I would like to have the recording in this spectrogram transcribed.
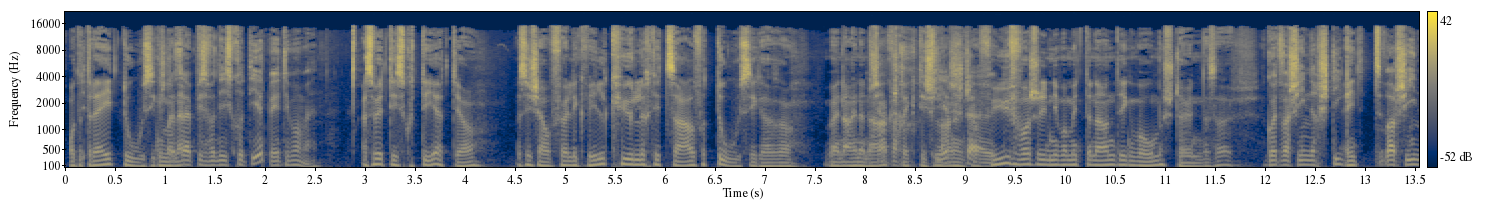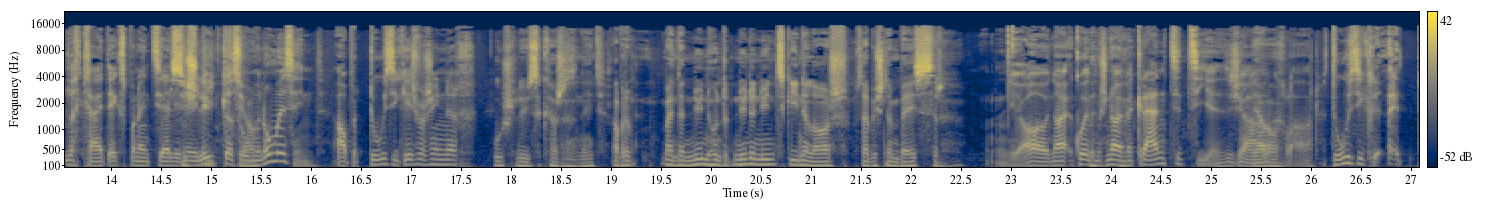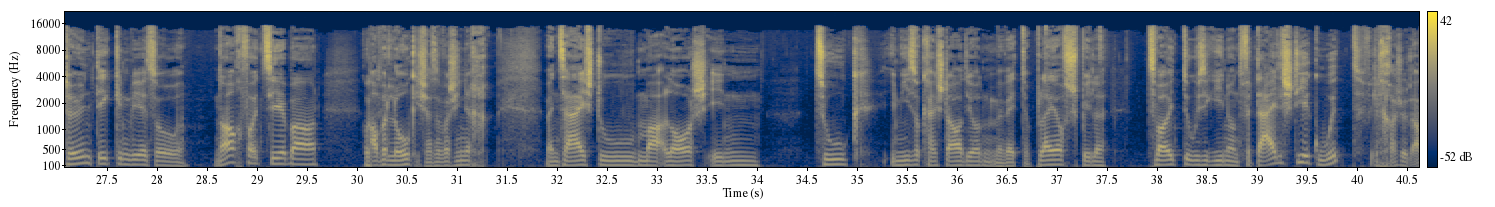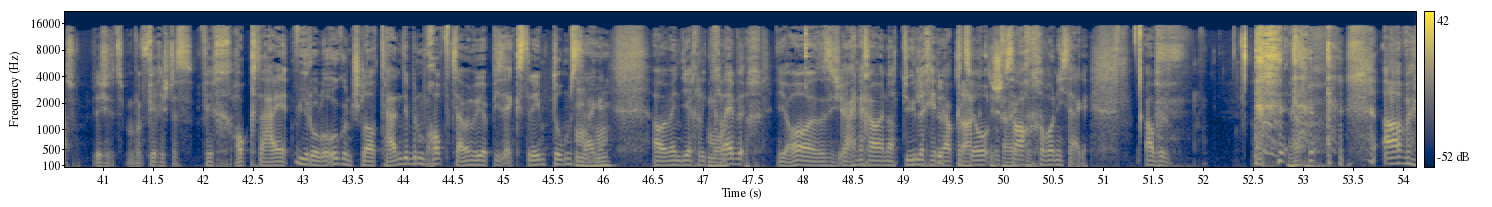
Oder dreitausend. Ich ist das meine, etwas, was diskutiert wird im Moment? Es wird diskutiert, ja. Es ist auch völlig willkürlich, die Zahl von 1000. Also, wenn einer angesteckt ist, lange schon fünf wahrscheinlich, die miteinander irgendwo rumstehen. Also, Gut, wahrscheinlich steigt die Wahrscheinlichkeit exponentiell, je mehr Leute das ja. rum sind. Aber 1000 ist wahrscheinlich... ausschliessen kannst du es nicht. Aber wenn du 999 reinlässt, so bist du dann besser. Ja, na, gut, du musst noch immer Grenzen ziehen, das ist ja, Ja. auch klar. 1000 äh, tönt irgendwie so nachvollziehbar, Gut. aber logisch. Also wahrscheinlich, wenn du sagst, du lässt in Zug im Eishockey-Stadion, man will ja Playoffs spielen, 2000 rein und verteilst die gut. Vielleicht kannst du, also, jetzt, vielleicht ist das, vielleicht hockt daheim ein Virologe und schlägt die Hände über dem Kopf zusammen, will etwas extrem Dummes sagen. Aber wenn die ein bisschen clever, ja, das ist eigentlich auch eine natürliche Reaktion auf praktisch Sachen, die ich sage. Aber, aber,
